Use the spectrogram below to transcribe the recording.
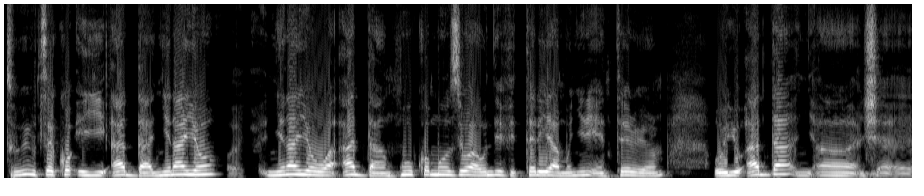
tubibutse ko iyi ada nyirayo nyirayo wa ada nk'uko muzi wa wundi viteriyamu nyiri enterium uyu ada uh, sh-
